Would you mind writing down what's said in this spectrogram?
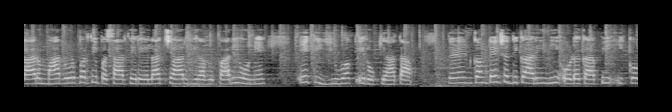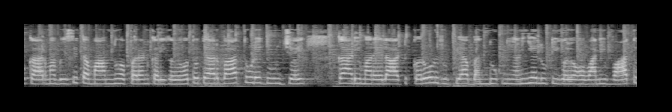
કારમાં રોડ પરથી પસાર થઈ રહેલા ચાર હીરા વેપારીઓને એક યુવકે રોક્યા હતા. તેણે ઇન્કમટેક્સ અધિકારીની ઓળખ આપી, ઇકો કારમાં બેસી તમામનું અપહરણ કરી ગયો હતો. ત્યારબાદ થોડે દૂર જઈ ગાડીમાં રહેલા આઠ કરોડ રૂપિયા બંદૂકની અણીએ લૂંટી ગયો હોવાની વાત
